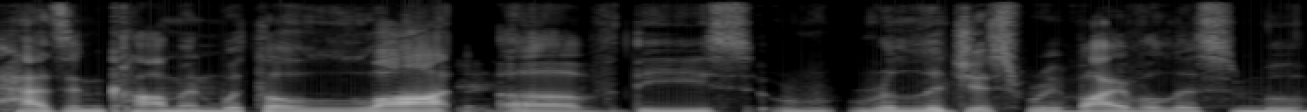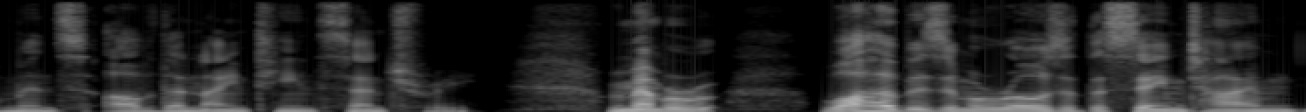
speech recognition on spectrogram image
has in common with a lot of these religious revivalist movements of the 19th century. Remember, Wahhabism arose at the same time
